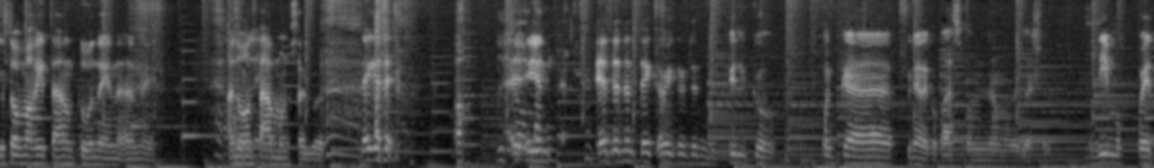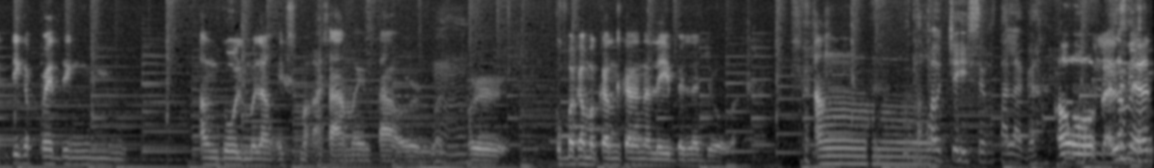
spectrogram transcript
gusto ko makita ang tunay na ano eh. Ano ang tamang sagot. Dahil kasi Gusto eh, yun, yun din ang take away ko dun. Feel ko pagka kunyari papasok ka ng relasyon, hindi mo pwede, hindi ka pwedeng ang goal mo lang is makasama yung tao or what. Mm. Or kumbaga magkaroon ka na ng label na jowa. Ang Cloud chaser talaga. Oo, alam mo yun,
